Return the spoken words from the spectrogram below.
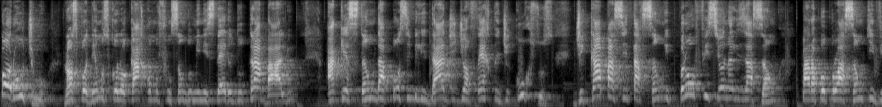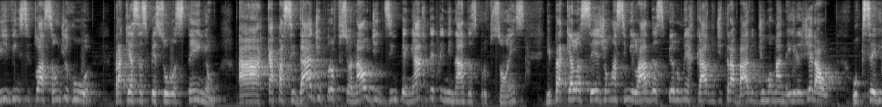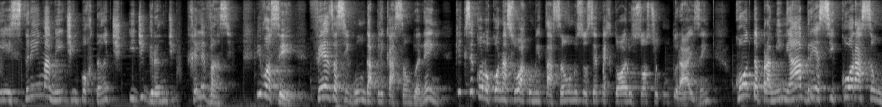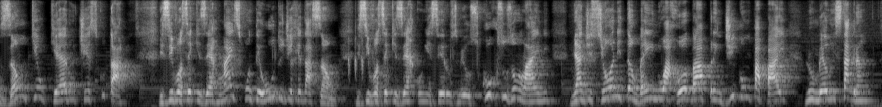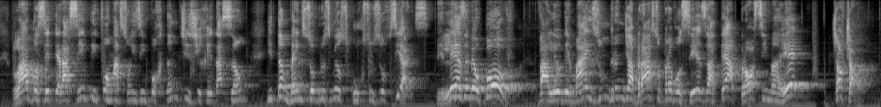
Por último, nós podemos colocar como função do Ministério do Trabalho a questão da possibilidade de oferta de cursos de capacitação e profissionalização para a população que vive em situação de rua, para que essas pessoas tenham a capacidade profissional de desempenhar determinadas profissões e para que elas sejam assimiladas pelo mercado de trabalho de uma maneira geral, o que seria extremamente importante e de grande relevância. E você, fez a segunda aplicação do Enem? O que, que você colocou na sua argumentação, nos seus repertórios socioculturais, hein? Conta pra mim, abre esse coraçãozão que eu quero te escutar. E se você quiser mais conteúdo de redação e se você quiser conhecer os meus cursos online, me adicione também no arroba aprendi com papai no meu Instagram. Lá você terá sempre informações importantes de redação e também sobre os meus cursos oficiais. Beleza, meu povo? Valeu demais, um grande abraço para vocês, até a próxima e tchau, tchau!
